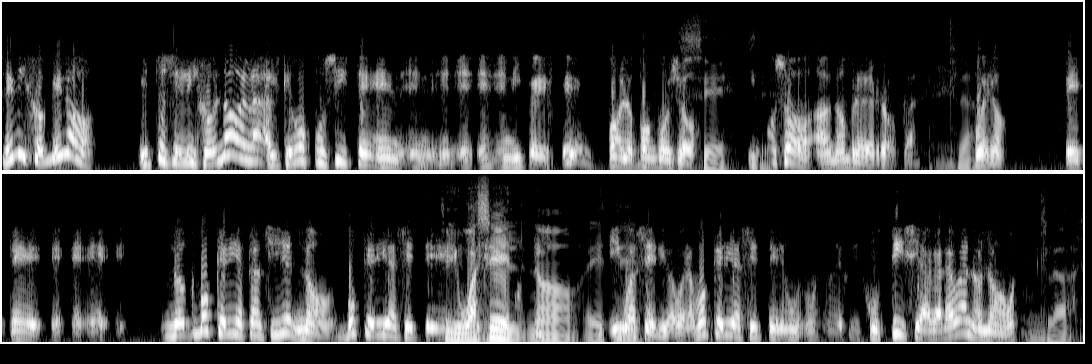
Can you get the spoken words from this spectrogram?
le dijo que no. Entonces le dijo, no, al, que vos pusiste en, en, en, IPF, lo pongo yo. y puso a un hombre de roca. Bueno, este, eh, eh, eh, no, ¿vos querías canciller? No. ¿Vos querías... Este, sí, Iguacel, no. Este... Bueno, ¿vos querías este, justicia a Garabano? No. Claro.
